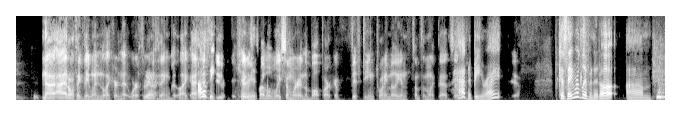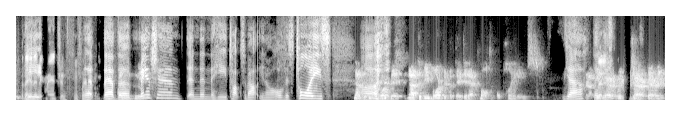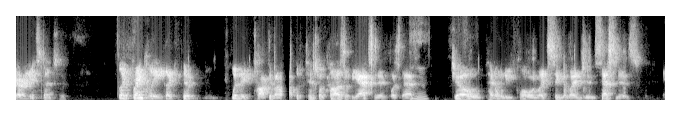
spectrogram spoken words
No, I don't think they went like her net worth or Yeah. anything, but like I, I I would be it, it was curious. probably somewhere in the ballpark of 15, 20 million, something like that. So had to be right. Yeah. because they were living it up. Um, they had a he- big mansion. that they have the mansion, and then he talks about you know all of his toys. Not to be Uh, morbid, not to be morbid, but they did have multiple planes. Yeah, they which, did. are, which are very, very expensive. Like, frankly, like the when they talked about the potential cause of the accident was that Mhm. Joe had only flown like single engine Cessnas,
